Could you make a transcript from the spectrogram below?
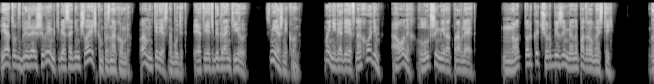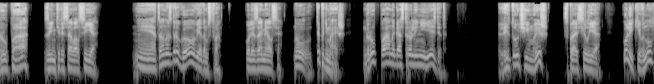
Я тут в ближайшее время тебя с одним человечком познакомлю. Вам интересно будет, это я тебе гарантирую. Смежник он. Мы негодяев находим, а он их в лучший мир отправляет. Но только чур без имен и подробностей. «Группа а? заинтересовался я. «Нет, он из другого ведомства», Коля замялся. «Ну, ты понимаешь, группа а на гастроли не ездит». «Летучий мышь?» — спросил я. Коля кивнул,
